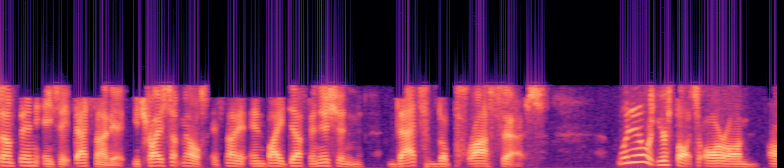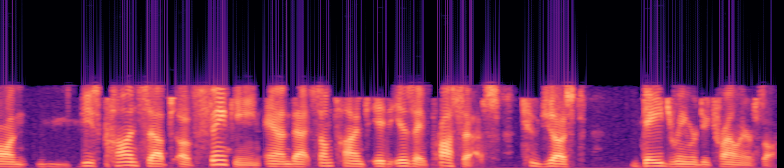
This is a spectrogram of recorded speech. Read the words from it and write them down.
something and you say that's not it you try something else it's not it and by definition that's the process want to know what your thoughts are on on these concepts of thinking and that sometimes it is a process to just daydream or do trial and error stuff.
